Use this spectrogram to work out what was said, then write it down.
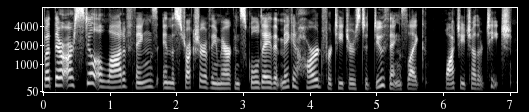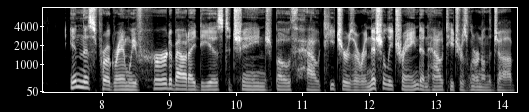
But there are still a lot of things in the structure of the American school day that make it hard for teachers to do things like watch each other teach. In this program, we've heard about ideas to change both how teachers are initially trained and how teachers learn on the job.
